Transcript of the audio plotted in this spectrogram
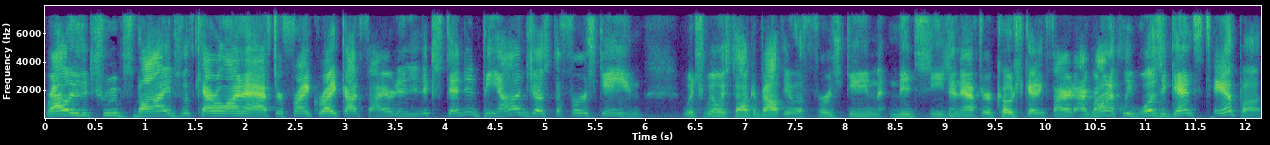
rally the troops vibes with Carolina after Frank Reich got fired, and it extended beyond just the first game which we always talk about. You know, the first game mid-season after a coach getting fired, ironically, was against Tampa,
